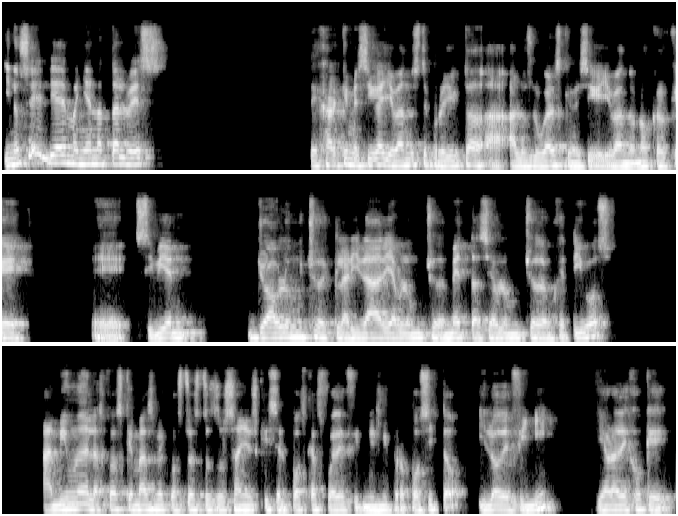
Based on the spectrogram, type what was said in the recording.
y no sé, el día de mañana tal vez dejar que me siga llevando este proyecto a, los lugares que me sigue llevando, ¿no? Creo que eh, si bien yo hablo mucho de claridad y hablo mucho de metas y hablo mucho de objetivos, a mí una de las cosas que más me costó estos dos años que hice el podcast fue definir mi propósito y lo definí y ahora dejo que,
